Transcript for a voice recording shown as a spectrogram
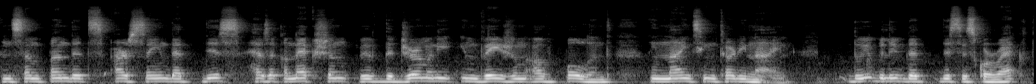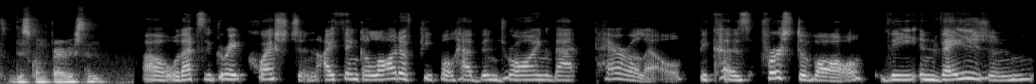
and some pundits are saying that this has a connection with the Germany invasion of Poland in 1939. Do you believe that this is correct, this comparison? Oh, well, that's a great question. I think a lot of people have been drawing that parallel because, first of all, the invasion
